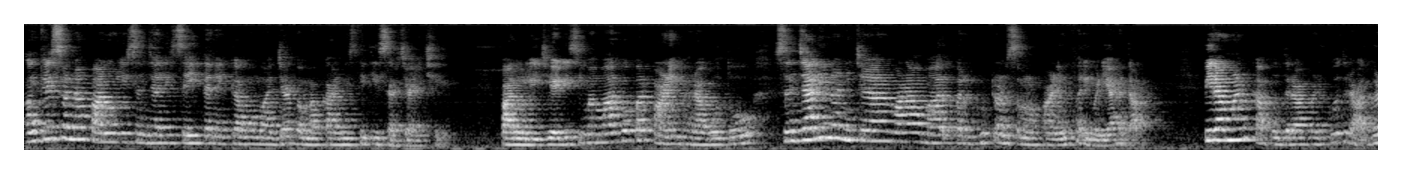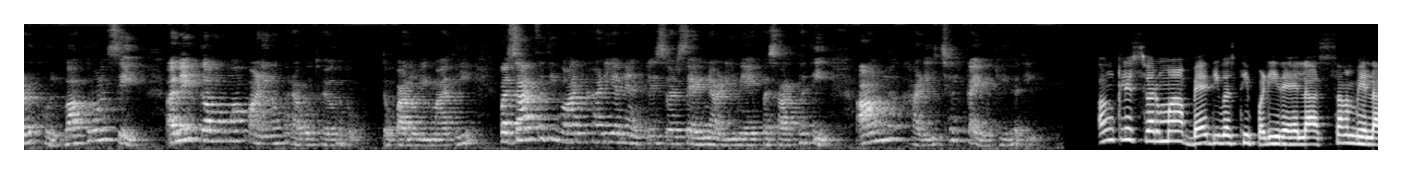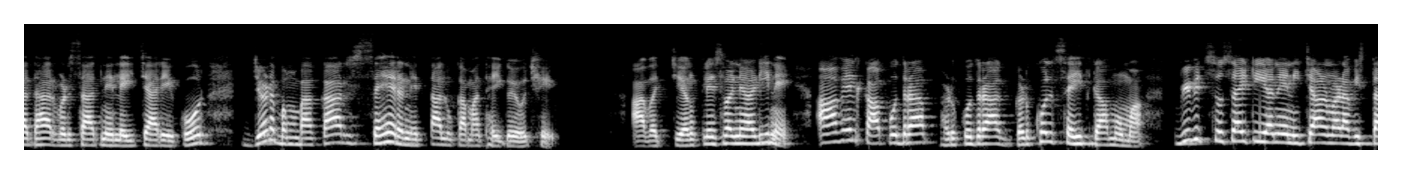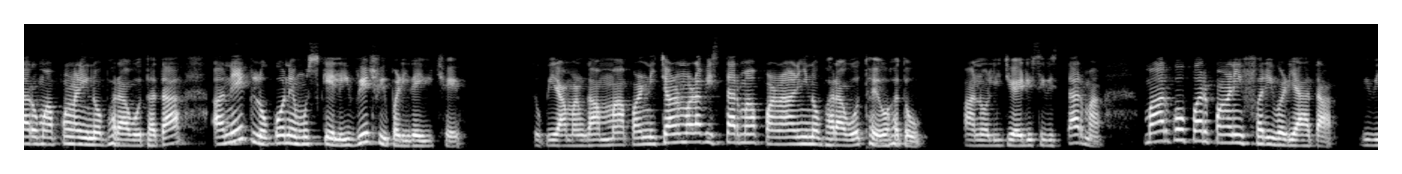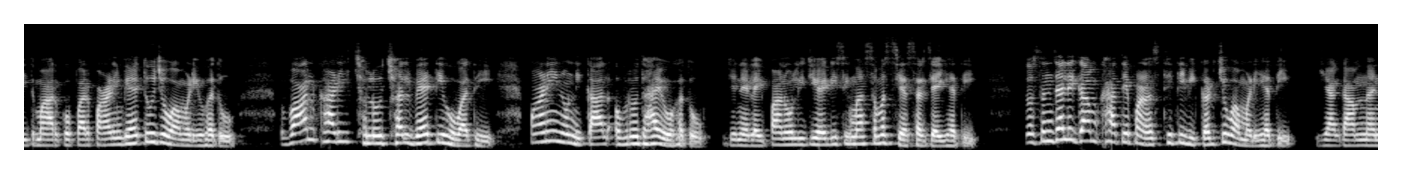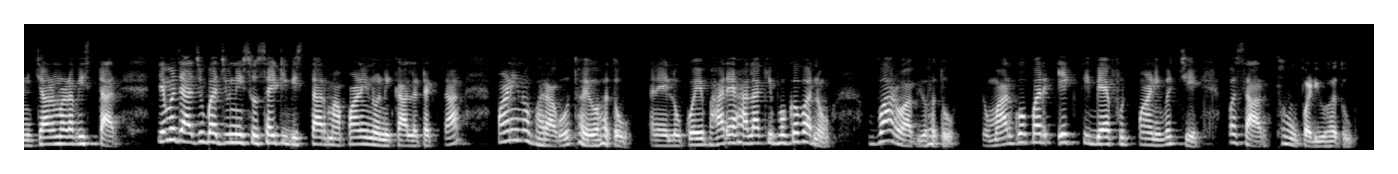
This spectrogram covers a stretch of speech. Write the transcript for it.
અંકલેશ્વરના પાનોલી સંજાલી સહિત અનેક ગામોમાં જળબંબાકારની સ્થિતિ સર્જાઈ છે. પાનોલી જીઆઈડીસીમાં માર્ગો પર પાણી ભરાવો તો સંજાલીના નીચાણવાળા માર્ગ પર ઘૂંટણ સમા પાણી ફરી વળ્યા હતા. પિરામણ, કાપોદરા, ભડકોદરા ગડખોલ બાકરોલ સહિત અનેક ગામોમાં પાણીનો ભરાવો થયો હતો. તો પાનોલીમાંથી પસાર થતી વાન ખાડી અને અંકલેશ્વર શહેરને અડીને પસાર થતી આમલા ખાડી છલકાઈ ઉઠી હતી. અંકલેશ્વરમાં બે દિવસથી પડી રહેલા સાંભેલા ધાર વરસાદને લઈ ચારેકોર જળબંબાકાર શહેર અને તાલુકામાં થઈ ગયો છે. આ વચ્ચે અંકલેશ્વરને અડીને આવેલ કાપોદરા, ભડકોદરા, ગડખોલ સહિત ગામોમાં વિવિધ સોસાયટી અને નીચાણવાળા વિસ્તારોમાં પાણીનો ભરાવો થતાં અનેક લોકોને મુશ્કેલી વેઠવી પડી રહી છે. તો પિરામણ ગામમાં પણ નીચાણવાળા વિસ્તારમાં પાણીનો ભરાવો થયો હતો. પાનોલી જેડીસી વિસ્તારમાં માર્ગો પર પાણી ફરી વળ્યા હતા. વિવિધ માર્ગો પર પાણી વહેતું જોવા મળ્યું હતું. વાન ખાડી છલોછલ વહેતી હોવાથી પાણીનો નિકાલ અવરોધાયો હતો, જેને લઈ પાનોલી જીઆઈડીસીમાં સમસ્યા સર્જાઈ હતી. તો સંજાલી ગામ ખાતે પણ સ્થિતિ વિકટ જોવા મળી હતી. જ્યાં ગામના નીચાણવાળા વિસ્તાર તેમજ આજુબાજુની સોસાયટી વિસ્તારમાં પાણીનો નિકાલ અટકતા પાણીનો ભરાવો થયો હતો અને લોકોએ ભારે હાલાકી ભોગવવાનો વારો આવ્યો હતો. તો માર્ગો પર એકથી બે ફૂટ પાણી વચ્ચે પસાર થવું પડ્યું હતું.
